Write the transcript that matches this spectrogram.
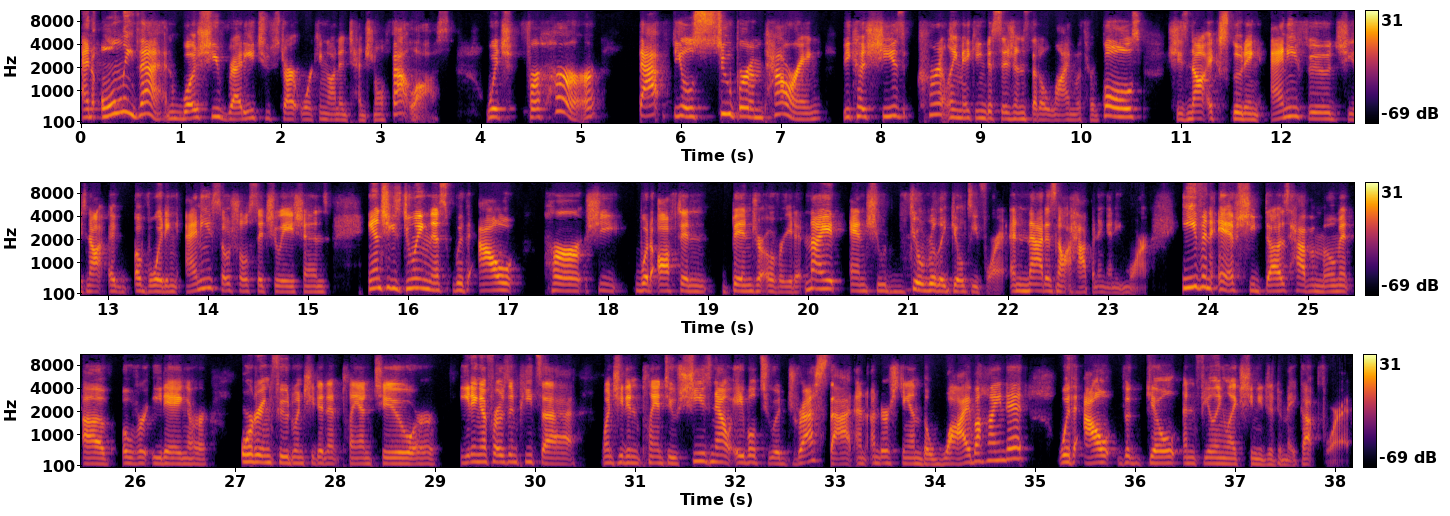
And only then was she ready to start working on intentional fat loss, which for her, that feels super empowering because she's currently making decisions that align with her goals. She's not excluding any foods, she's not avoiding any social situations, and she's doing this without her she would often binge or overeat at night and she would feel really guilty for it and that is not happening anymore. Even if she does have a moment of overeating or ordering food when she didn't plan to or eating a frozen pizza when she didn't plan to she's now able to address that and understand the why behind it without the guilt and feeling like she needed to make up for it.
